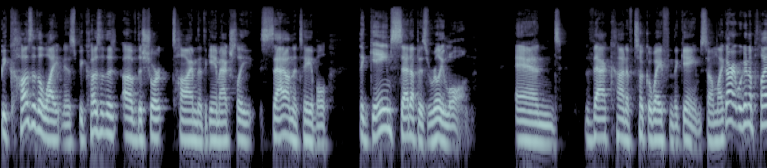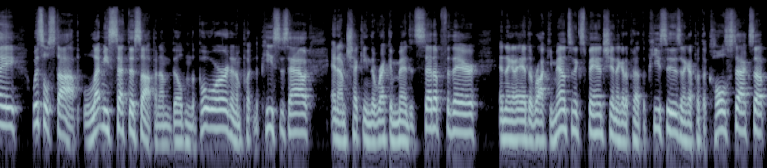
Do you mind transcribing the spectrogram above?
because of the lightness, because of the of the short time that the game actually sat on the table, the game setup is really long. And that kind of took away from the game. So I'm like, all right, we're going to play Whistle Stop. Let me set this up. And I'm building the board and I'm putting the pieces out and I'm checking the recommended setup for there. And then I got to add the Rocky Mountain expansion. I got to put out the pieces and I got to put the coal stacks up.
